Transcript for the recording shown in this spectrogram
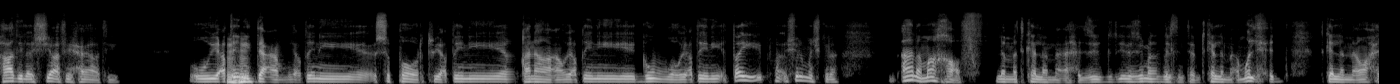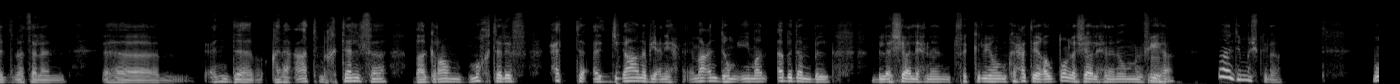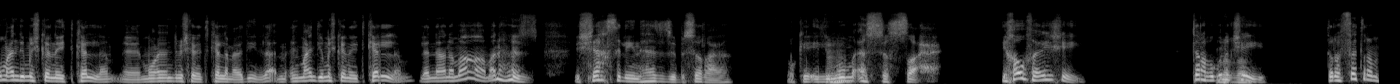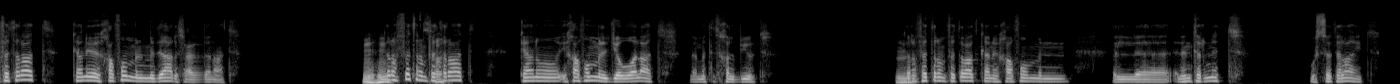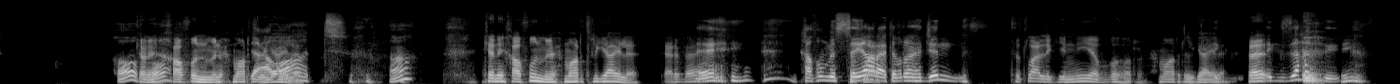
هذه الأشياء في حياتي ويعطيني. دعم ويعطيني سبورت ويعطيني قناعة ويعطيني قوة ويعطيني طيب شو المشكلة؟ أنا ما أخاف لما أتكلم مع أحد. زي, ما قلت أنت بتكلم مع ملحد تتكلم مع واحد مثلا عنده قناعات مختلفة background مختلف. حتى اجانب يعني ما عندهم إيمان ابدا بال... بالأشياء اللي إحنا نفكر فيها. ممكن حتى يغلطون الأشياء اللي إحنا نؤمن فيها. ما عندي مشكلة. مو عندي مشكلة انه يتكلم آه، مو عندي مشكلة يتكلم على ديني. لا ما عندي مشكلة انه يتكلم لأن أنا ما ما انهز الشخص اللي ينهز بسرعة أوكي اللي مو. مؤسس صح يخوفه أي شيء. ترى بقول لك شيء ترى فترة من فترات كانوا يخافون من المدارس على البنات. ترى فترة من فترات كانوا يخافون من الجوالات لما تدخل البيوت ترى. فترة من فترات كانوا يخافون من ال- الإنترنت والستلايت. خوف كانوا يخافون من حمارة دعوات. ها؟ كانوا يخافون من حمارة القايلة تعرفها؟ إيه. يخافون من السيارة تطلع يعتبرونها جن. تطلع لك ينية الظهر حمارة القايلة ف إكزاكتلي. إيه.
